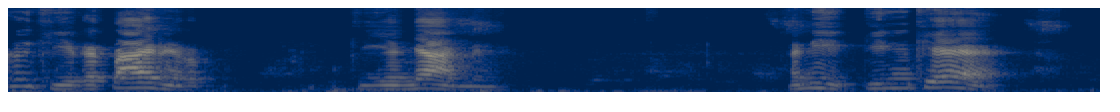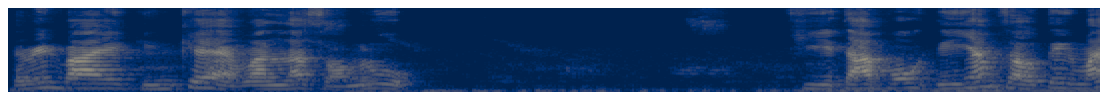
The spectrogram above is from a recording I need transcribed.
คือขี่กระต่ายเนี่ยขี่ยากๆเนี่ยอันนี้กินแค่ แต่เป็นใบกินแค่วันละสองลูก ขี่ตามปกติย้ำเสาตื่นมา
